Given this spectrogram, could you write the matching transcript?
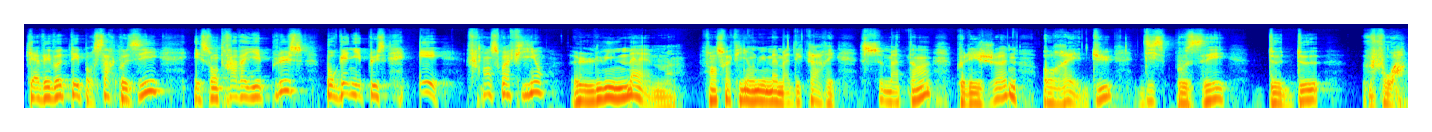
qui avaient voté pour Sarkozy et sont travaillés plus pour gagner plus. Et François Fillon lui-même, François Fillon lui-même a déclaré ce matin que les jeunes auraient dû disposer de deux voix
